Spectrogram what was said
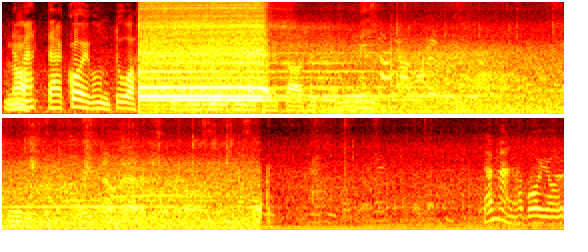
Ne No. mättää koivun tuo. Kertaa sitten. Niin. Niin. Tämänhän voi olla.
